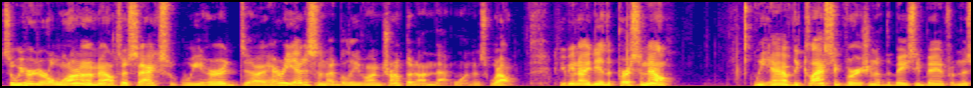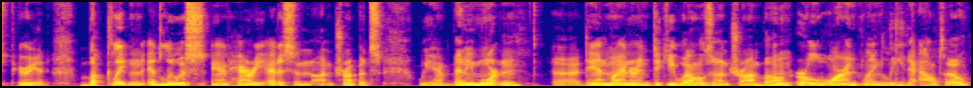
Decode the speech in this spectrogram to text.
So we heard Earl Warren on alto sax. We heard uh, Harry Edison, I believe, on trumpet on that one as well. To give you an idea of the personnel, we have the classic version of the Basie Band from this period Buck Clayton, Ed Lewis, and Harry Edison on trumpets. We have Benny Morton, uh, Dan Minor, and Dicky Wells on trombone. Earl Warren playing lead alto.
